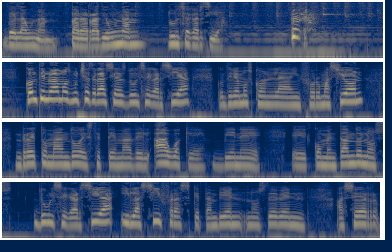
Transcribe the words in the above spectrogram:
de la UNAM. Para Radio UNAM, Dulce García. Continuamos, muchas gracias Dulce García. Continuamos con la información, retomando este tema del agua que viene eh, comentándonos Dulce García y las cifras que también nos deben hacer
